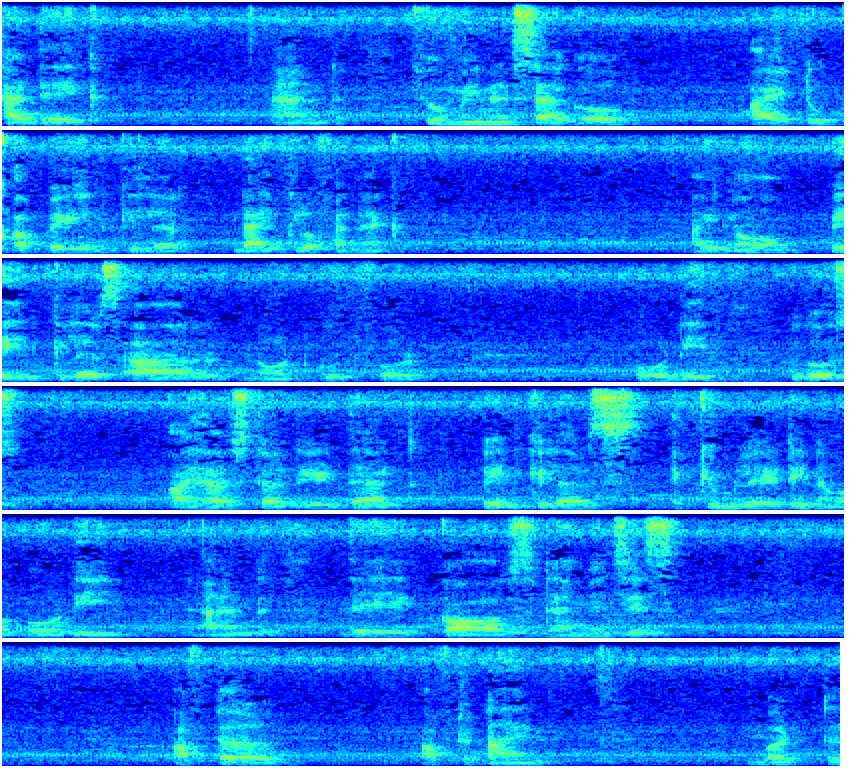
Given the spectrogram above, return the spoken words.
headache and few minutes ago I took a painkiller diclofenac. I know painkillers are not good for body because I have studied that painkillers accumulate in our body and they cause damages after after time but uh,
